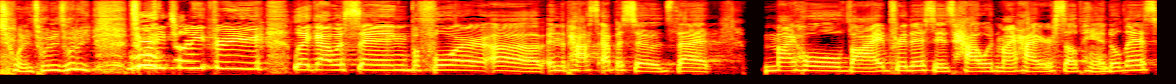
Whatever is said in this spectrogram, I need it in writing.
2020, 2023. like I was saying before uh, in the past episodes, that my whole vibe for this is how would my higher self handle this?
